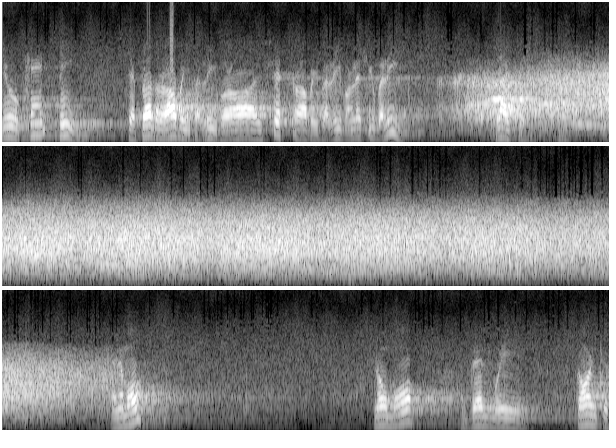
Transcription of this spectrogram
you can't be the brother of a believer or a sister of a believer unless you believe like this. Any more? No more? Then we going to.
